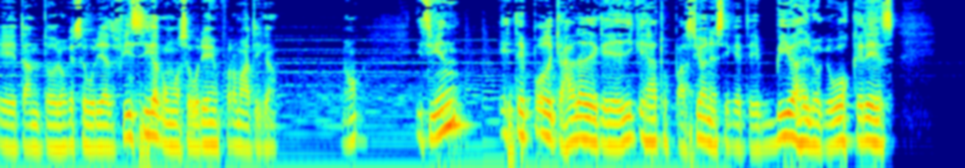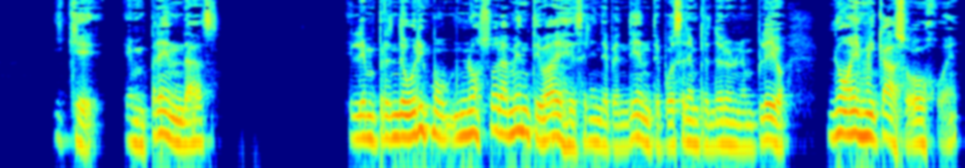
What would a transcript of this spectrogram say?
eh, tanto lo que es seguridad física como seguridad informática. ¿no? Y si bien este podcast habla de que dediques a tus pasiones y que te vivas de lo que vos querés, y que emprendas, el emprendedurismo no solamente va desde ser independiente, puede ser emprendedor en un empleo. No es mi caso, ojo. ¿eh?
